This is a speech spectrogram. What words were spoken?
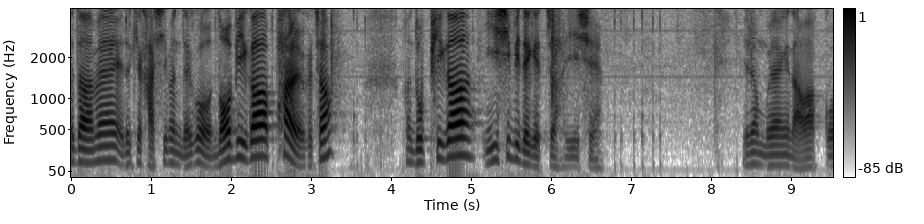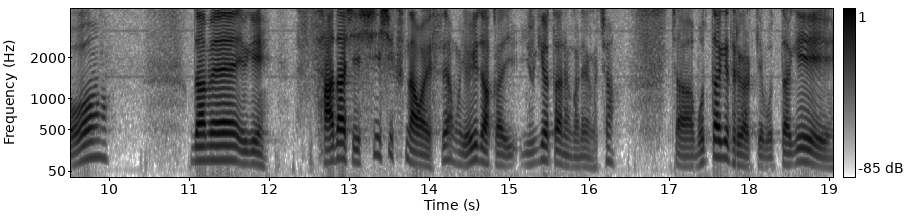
그 다음에 이렇게 가시면 되고 너비가 8, 그쵸? 높이가 20이 되겠죠, 20. 이런 모양이 나왔고 그 다음에 여기 4-C6 나와 있어요. 뭐 여기도 아까 6이었다는 거네요, 그쵸? 자, 못따기 들어갈게요. 못따기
